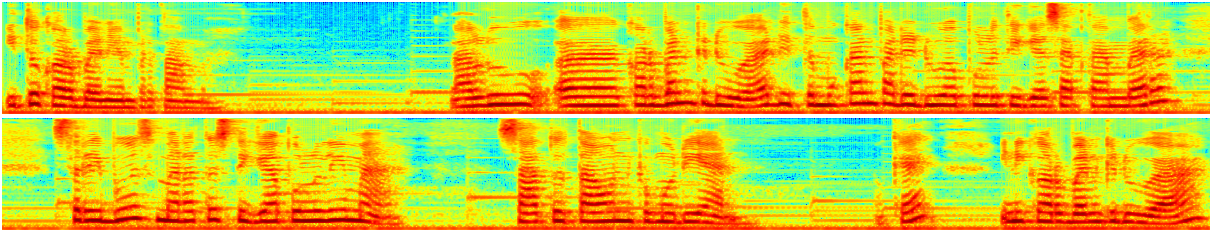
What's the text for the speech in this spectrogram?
Itu korban yang pertama. Lalu uh, korban kedua ditemukan pada 23 September 1935, satu tahun kemudian. Oke, okay? ini korban kedua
